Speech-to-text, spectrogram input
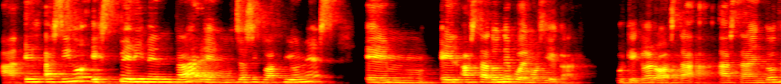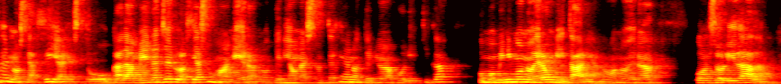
ha, sido experimentar en muchas situaciones em, hasta dónde podemos llegar. Porque claro, hasta, hasta entonces no se hacía esto, o cada manager lo hacía a su manera, no tenía una estrategia, no tenía una política, como mínimo no era unitaria, no, no era consolidada.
